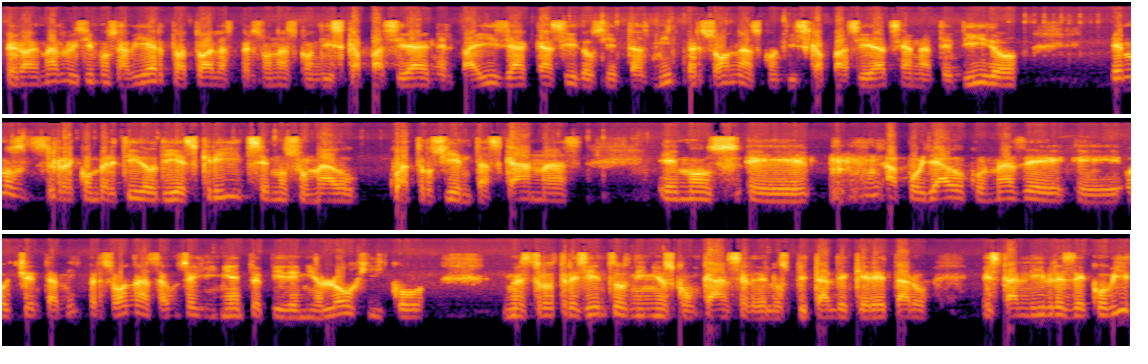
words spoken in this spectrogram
Pero además lo hicimos abierto a todas las personas con discapacidad en el país. Ya casi 200 mil personas con discapacidad se han atendido. Hemos reconvertido 10 CRITs, hemos sumado 400 camas, hemos eh, apoyado con más de eh, 80 mil personas a un seguimiento epidemiológico. Nuestros 300 niños con cáncer del Hospital de Querétaro están libres de COVID.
